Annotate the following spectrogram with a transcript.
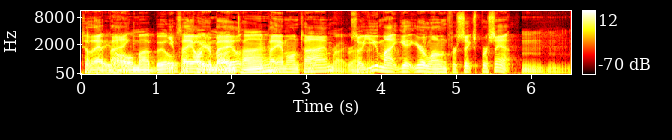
to I that bank. all my bills. You pay all your bills. time. You pay them on time. Right, right, so right. you might get your loan for six percent. Mm-hmm.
